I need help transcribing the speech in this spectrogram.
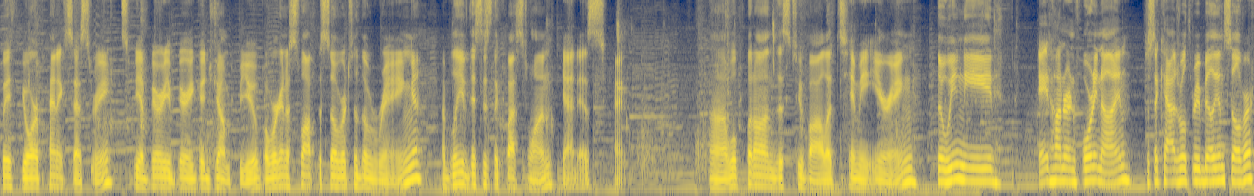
with your pen accessory. This will be a very, very good jump for you, but we're going to swap this over to the ring. I believe this is the quest one. Yeah, it is. Okay. Uh, we'll put on this Tuvala Timmy earring. So we need 849, just a casual 3 billion silver.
